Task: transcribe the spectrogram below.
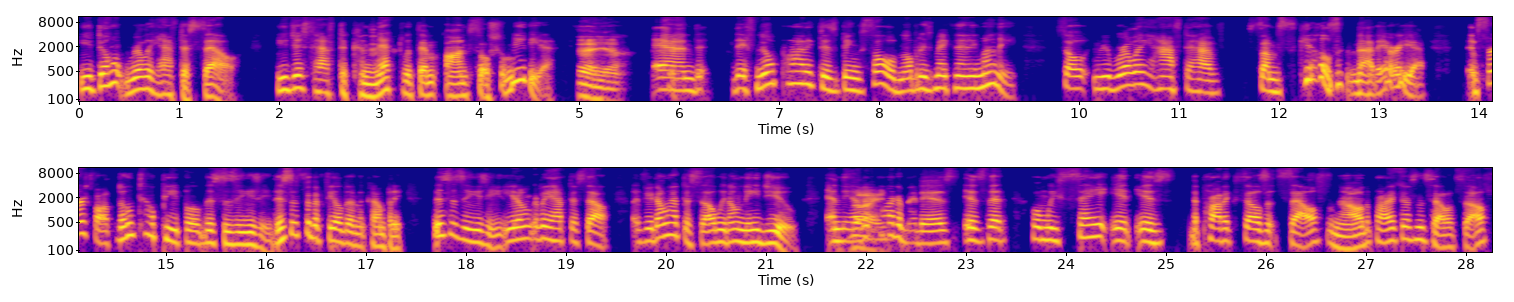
you don't really have to sell, you just have to connect with them on social media. Uh, yeah. And if no product is being sold, nobody's making any money. So we really have to have some skills in that area. First of all, don't tell people this is easy. This is for the field and the company. This is easy. You don't really have to sell. If you don't have to sell, we don't need you. And the right. other part of it is, is that when we say it is the product sells itself, no, the product doesn't sell itself.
